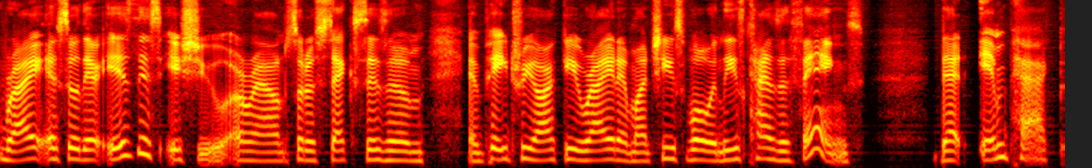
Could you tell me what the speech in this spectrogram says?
Right. And so there is this issue around sort of sexism and patriarchy, right? And machismo and these kinds of things that impact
